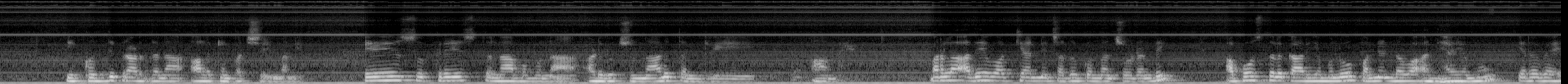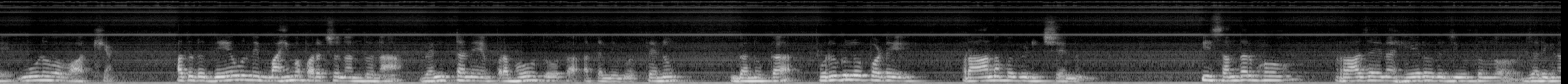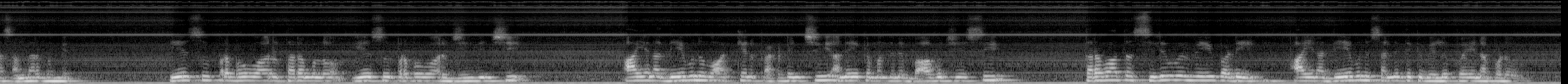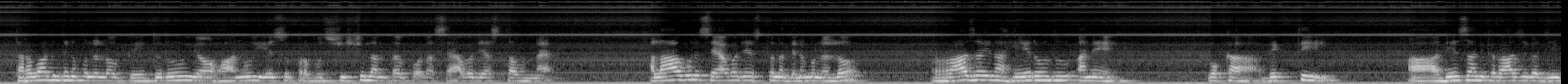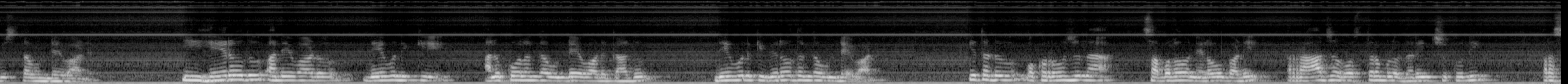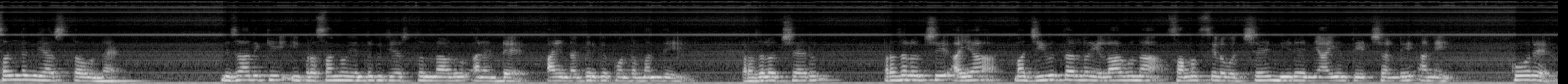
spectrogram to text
ఈ కొద్ది ప్రార్థన ఆలకింప చేయమని ఏ సుక్రీస్తు నామమున అడుగుచున్నాను తండ్రి. ఆమె మరలా అదే వాక్యాన్ని చదువుకుందాం చూడండి. అపోస్తుల కార్యములు పన్నెండవ అధ్యాయము ఇరవై మూడవ వాక్యం. అతడు దేవుణ్ణి మహిమపరచునందున వెంటనే ప్రభుదూత అతన్ని మొత్తెను గనుక పురుగులు పడి ప్రాణము విడిచాను. ఈ సందర్భం రాజైన హేరోదు జీవితంలో జరిగిన సందర్భం ఇది. యేసు ప్రభువారు తరములో యేసు ప్రభువారు జీవించి ఆయన దేవుని వాక్యాన్ని ప్రకటించి అనేక మందిని బాగు చేసి తర్వాత సిలువ వేయబడి ఆయన దేవుని సన్నిధికి వెళ్ళిపోయినప్పుడు తర్వాత దినములలో పేతురు యోహాను యేసు ప్రభు శిష్యులంతా కూడా సేవ చేస్తూ ఉన్నారు. అలాగుని సేవ చేస్తున్న దినములలో రాజైన హేరోదు అనే ఒక వ్యక్తి ఆ దేశానికి రాజుగా జీవిస్తూ ఉండేవాడు. ఈ హేరోదు అనేవాడు దేవునికి అనుకూలంగా ఉండేవాడు కాదు దేవునికి విరోధంగా ఉండేవాడు. ఇతడు ఒక రోజున సభలో నిలవబడి రాజ వస్త్రములు ధరించుకుని ప్రసంగం చేస్తూ ఉన్నాడు. నిజానికి ఈ ప్రసంగం ఎందుకు చేస్తున్నాడు అని అంటే ఆయన దగ్గరికి కొంతమంది ప్రజలు వచ్చారు ప్రజలు వచ్చి అయ్యా మా జీవితాల్లో ఇలాగున సమస్యలు వచ్చాయి మీరే న్యాయం తీర్చండి అని కోరారు.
